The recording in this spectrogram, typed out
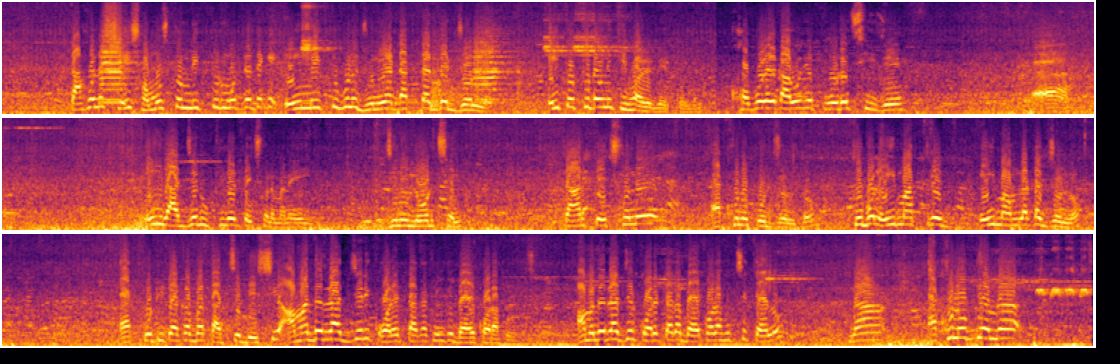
তাহলে সেই সমস্ত মৃত্যুর মধ্যে থেকে এই মৃত্যুগুলো জুনিয়র ডাক্তারদের জন্য, এই তথ্যটা উনি কীভাবে বের করলেন? খবরের কাগজে পড়েছি যে এই রাজ্যের উকিলের পেছনে মানে এই যিনি লড়ছেন, তার পেছনে এখনও পর্যন্ত কেবল এই মাত্রে এই মামলাটার জন্য এক কোটি টাকা বা তার চেয়ে বেশি আমাদের রাজ্যেরই করের টাকা কিন্তু ব্যয় করা হচ্ছে। আমাদের রাজ্যের করের টাকা ব্যয় করা হচ্ছে কেন? না, এখন অবধি আমরা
